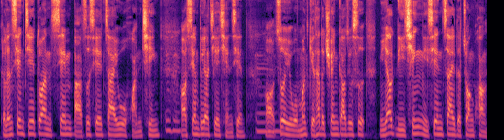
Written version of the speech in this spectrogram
可能现阶段先把这些债务还清，嗯哦，先不要借钱先，哦，所以我们给他的劝告就是你要理清你现在的状况，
